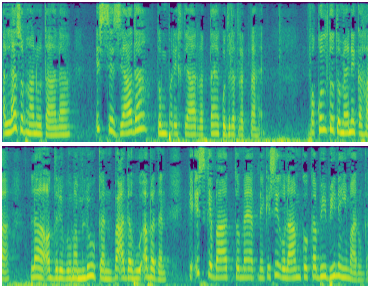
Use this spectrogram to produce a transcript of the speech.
اللہ سبحان تعالی اس سے زیادہ تم پر اختیار رکھتا ہے، قدرت رکھتا ہے۔ فکل تو تو میں نے کہا، لا ادرب مملوکن بادہ ابدن، کہ اس کے بعد تو میں اپنے کسی غلام کو کبھی بھی نہیں ماروں گا۔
